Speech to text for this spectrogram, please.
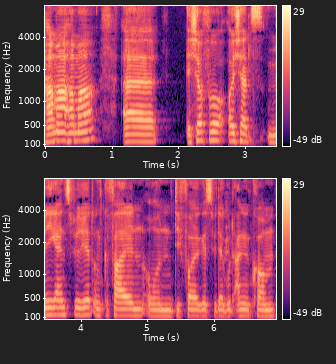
Hammer, Hammer. Äh, ich hoffe, euch hat's mega inspiriert und gefallen und die Folge ist wieder gut angekommen.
